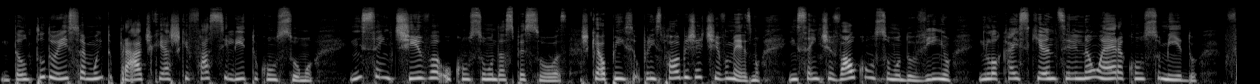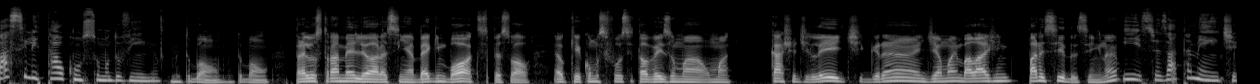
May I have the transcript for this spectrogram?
Então, tudo isso é muito prático e acho que facilita o consumo, incentiva o consumo das pessoas. Acho que é o, o principal objetivo mesmo, incentivar o consumo do vinho em locais que antes ele não era consumido, facilitar o consumo do vinho. Muito bom, muito bom. Para ilustrar melhor, assim, a bag in box, pessoal, é o que? Como se fosse talvez uma, uma caixa de leite grande, é uma embalagem parecida, assim, né? Isso, exatamente.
